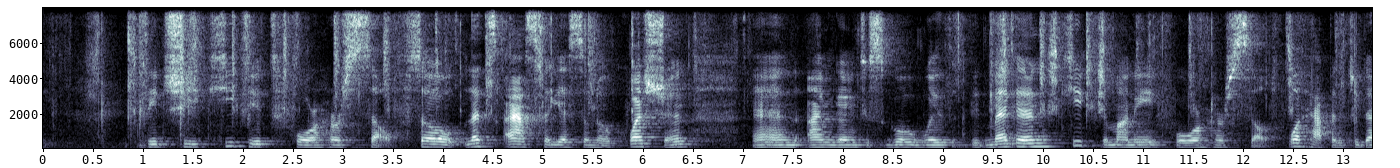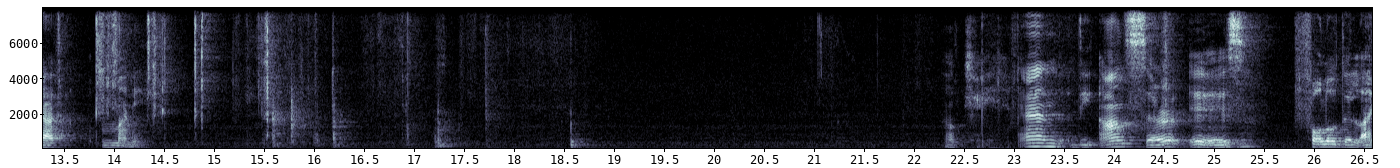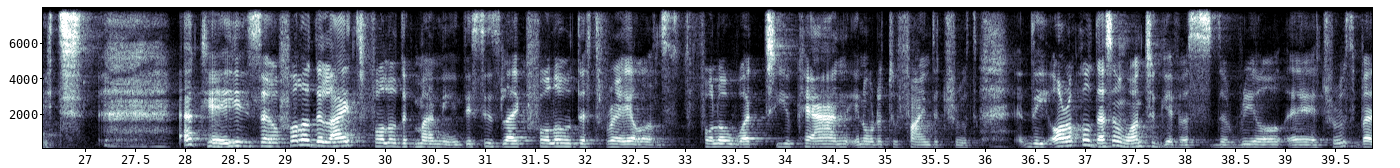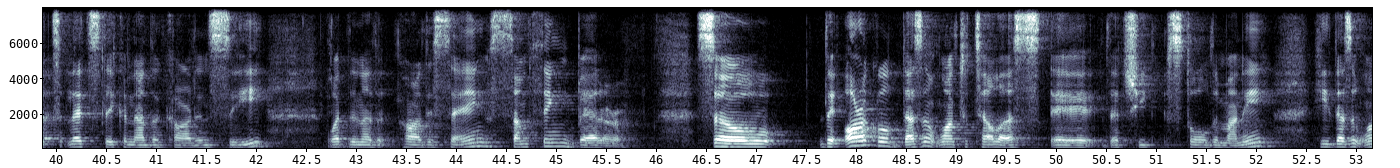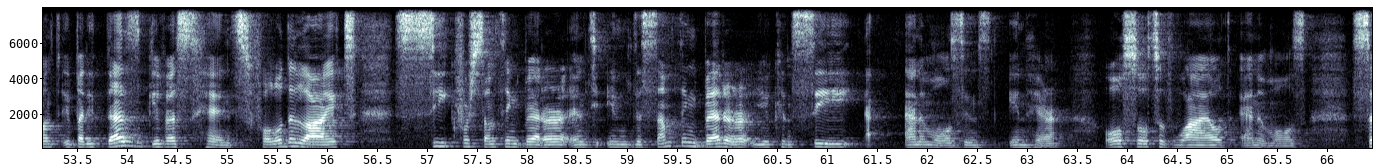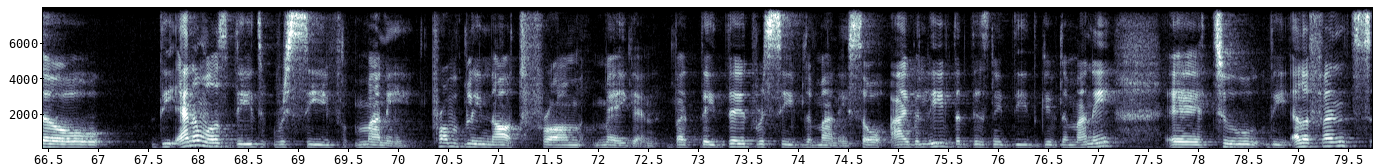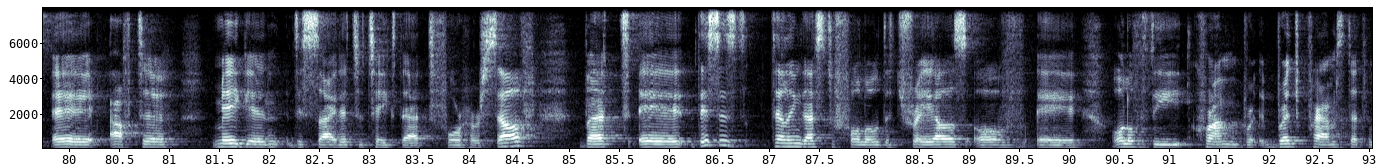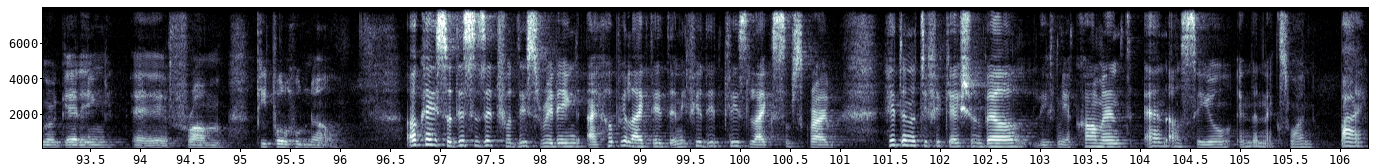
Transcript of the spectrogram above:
Did she keep it for herself? So let's ask a yes or no question. And I'm going to go with Did Meghan keep the money for herself? What happened to that money? Okay, and the answer is follow the light. okay, so follow the light, follow the money. This is like follow the trails, follow what you can in order to find the truth. The oracle doesn't want to give us the real uh, truth, but let's take another card and see what another card is saying. Something better. So the oracle doesn't want to tell us uh, that she stole the money. He doesn't want, it, but it does give us hints. Follow the light, seek for something better, and in the something better, you can see animals in in here, all sorts of wild animals. So the animals did receive money, probably not from Meghan, but they did receive the money. So I believe that Disney did give the money uh, to the elephants uh, after Meghan decided to take that for herself. But uh, this is telling us to follow the trails of uh, all of the crumb, breadcrumbs that we're getting uh, from people who know. Okay, so this is it for this reading. I hope you liked it, and if you did, please like, subscribe, hit the notification bell, leave me a comment, and I'll see you in the next one. Bye.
